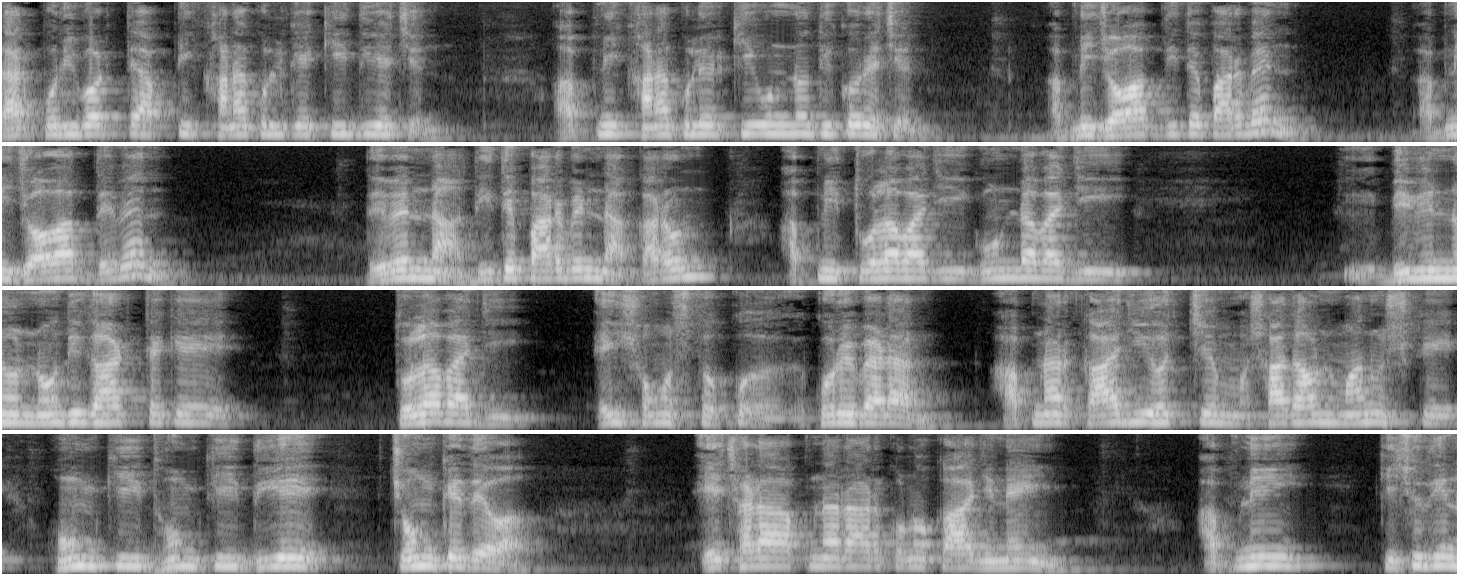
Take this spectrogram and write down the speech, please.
তার পরিবর্তে আপনি খানাকুলকে কি দিয়েছেন? আপনি খানাকুলের কি উন্নতি করেছেন? আপনি জবাব দিতে পারবেন? আপনি জবাব দেবেন? দেবেন না, দিতে পারবেন না, কারণ আপনি তোলাবাজি, গুন্ডাবাজি, বিভিন্ন নদীঘাট থেকে তোলাবাজি, এই সমস্ত করে বেড়ান। আপনার কাজই হচ্ছে সাধারণ মানুষকে হুমকি, ধমকি দিয়ে চমকে দেওয়া। এছাড়া আপনার আর কোনো কাজ নেই। আপনি কিছুদিন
